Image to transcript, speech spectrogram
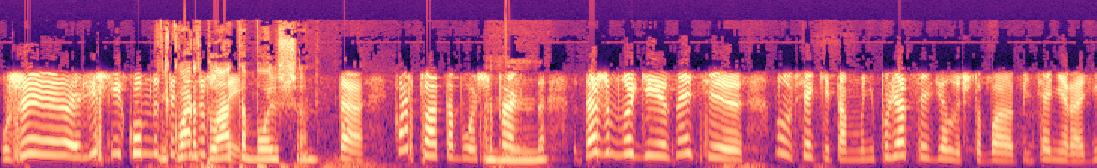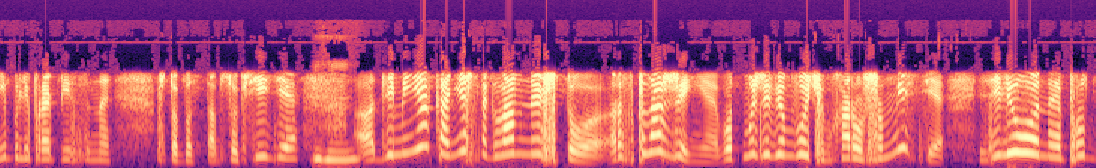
Уже лишние комнаты И квартплата больше. Да, квартплата больше, правильно. Даже многие, знаете, ну, всякие там манипуляции делают, чтобы пенсионеры одни были прописаны, чтобы там субсидия. А Для меня, конечно, главное что? Расположение. Вот мы живем в очень хорошем месте, зеленое, пруд,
